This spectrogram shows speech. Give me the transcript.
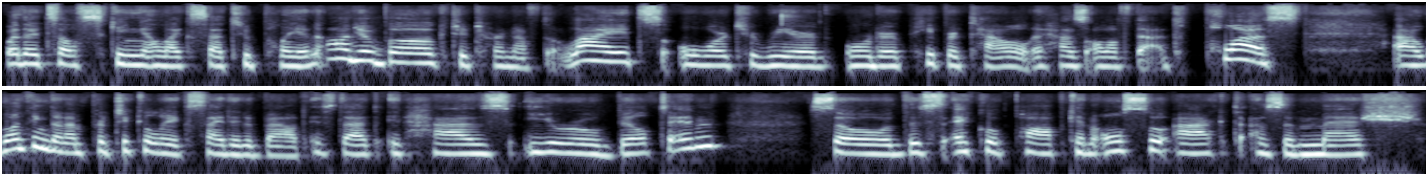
whether it's asking Alexa to play an audiobook, to turn off the lights, or to reorder paper towel. It has all of that. Plus, uh, one thing that I'm particularly excited about is that it has Eero built in. So this Echo Pop can also act as a mesh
